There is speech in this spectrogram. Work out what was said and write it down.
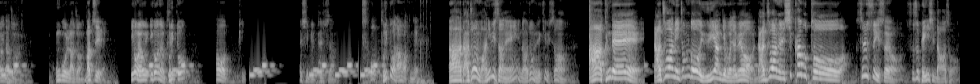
여기 나주환. 공골 나주환. 맞지? 이거 말고 이거는 브리또 파워 P 81, 84. 어 브리또가 나은 것 같은데? 아 나주환 많이 비싸네. 나주환 왜 이렇게 비싸? 아 근데 나주환이 좀 더 유리한 게 뭐냐면 나주환은 시카부터 쓸 수 있어요. 수수 120 나와서.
